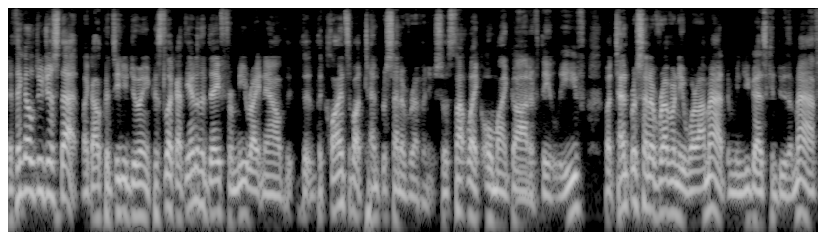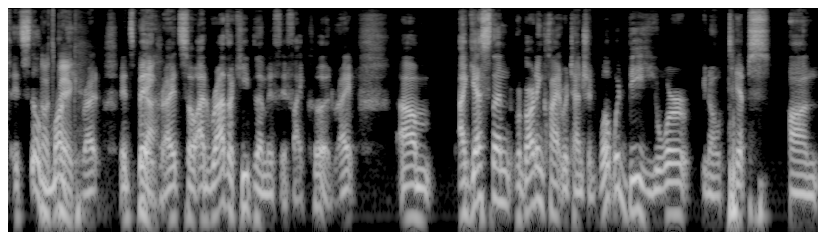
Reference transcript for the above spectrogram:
I think I'll do just that. Like I'll continue doing it because look, at the end of the day, for me right now, the, the, the client's about ten percent of revenue, so it's not like oh my god if they leave, but ten percent of revenue where I'm at. I mean, you guys can do the math. It's still no, it's money, big. right? It's big, yeah. right? So I'd rather keep them if if I could, right? Um, I guess then regarding client retention, what would be your, you know, tips on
